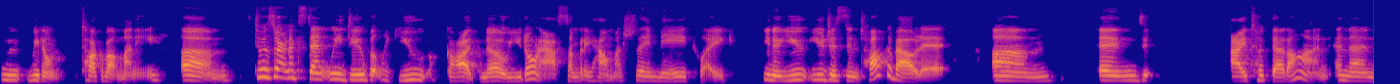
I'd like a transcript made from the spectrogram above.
we don't talk about money. Um, to a certain extent we do but like you god no you don't ask somebody how much they make like you know you you just didn't talk about it. Um and i took that on and then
